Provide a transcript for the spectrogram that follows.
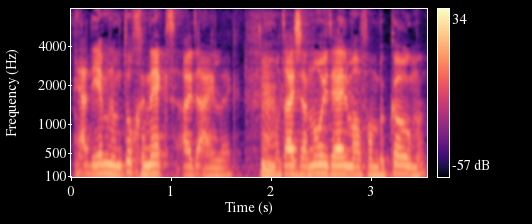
Ja, die hebben hem toch genekt uiteindelijk. Ja. Want hij is daar nooit helemaal van bekomen.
